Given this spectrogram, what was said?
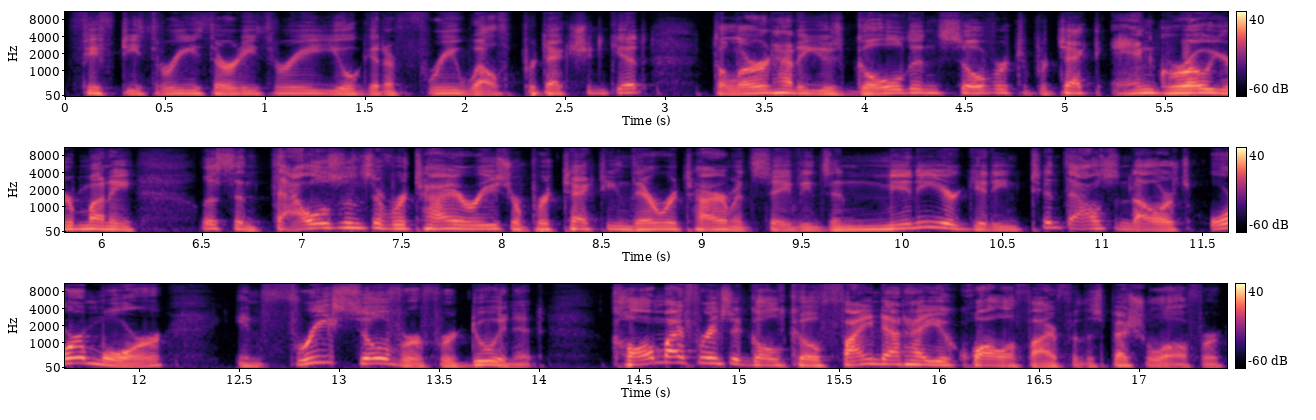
5333, you'll get a free wealth protection kit to learn how to use gold and silver to protect and grow your money. Listen, thousands of retirees are protecting their retirement savings, and many are getting $10,000 or more in free silver for doing it. Call my friends at Goldco, find out how you qualify for the special offer.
